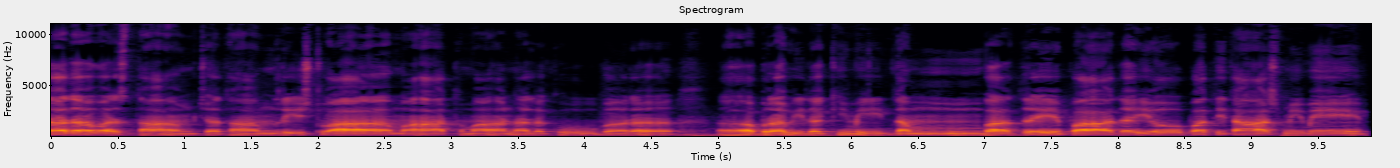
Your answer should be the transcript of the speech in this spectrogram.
तदवस्थां च तां दृष्ट्वा महात्मा नलकुबर। अब्रवीद किमिदं भद्रे पादयो पतितास्मि मे।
